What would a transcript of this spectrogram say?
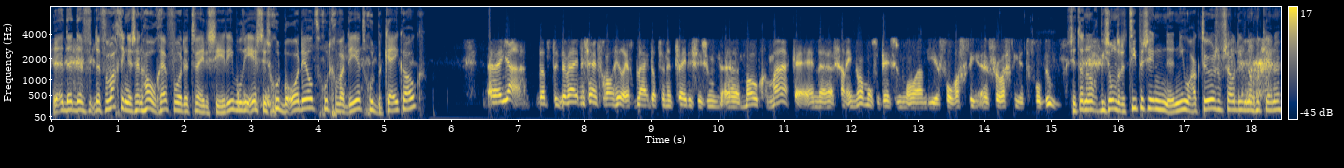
De, de, de, de, verwachtingen zijn hoog hè, voor de tweede serie. Die eerste is goed beoordeeld, goed gewaardeerd, goed bekeken ook. Uh, ja, dat, wij zijn vooral heel erg blij dat we een tweede seizoen uh, mogen maken. En uh, gaan enorm onze best doen om aan die verwachtingen te voldoen. Zitten er nog bijzondere types in? nieuwe acteurs of zo die we nog niet kennen?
